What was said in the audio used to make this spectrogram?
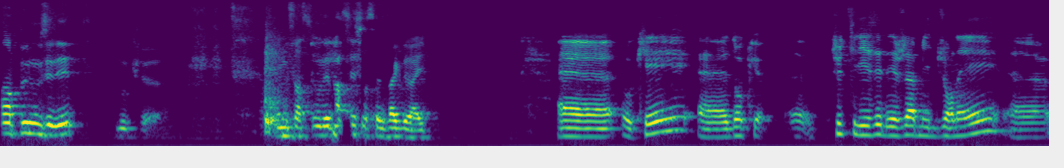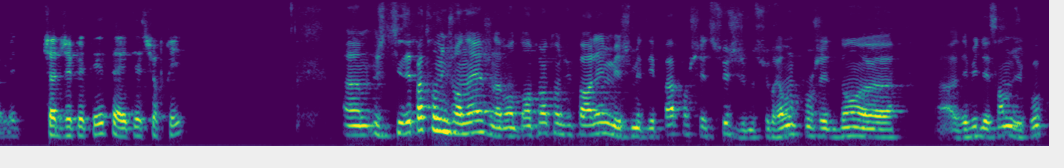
un peu nous aider. Donc, euh, on, est sorti, on est parti sur cette vague de hype. ok, donc tu utilisais déjà Midjourney, mais ChatGPT, tu as été surpris? Je n'utilisais pas trop Midjourney, j'en avais un peu entendu parler, mais je ne m'étais pas penché dessus. Je me suis vraiment plongé dedans début décembre, du coup.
